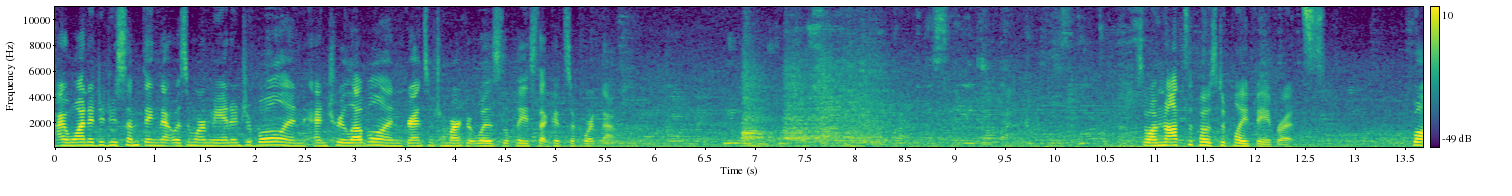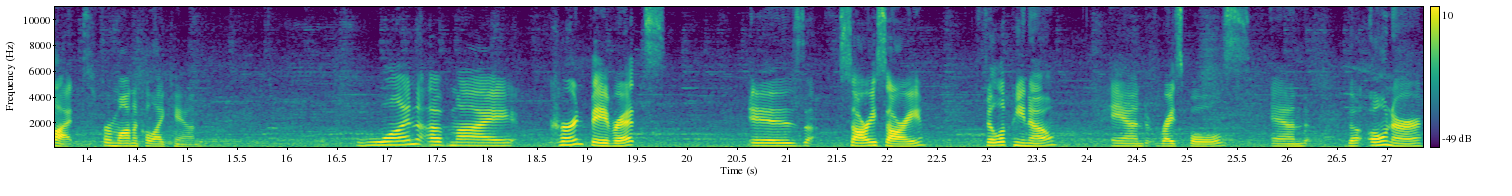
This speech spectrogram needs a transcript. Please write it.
I wanted to do something that was more manageable and entry level, and Grand Central Market was the place that could support that. So I'm not supposed to play favorites, but for Monocle I can. One of my current favorites is Sari Sari, Filipino, and rice bowls. And the owner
